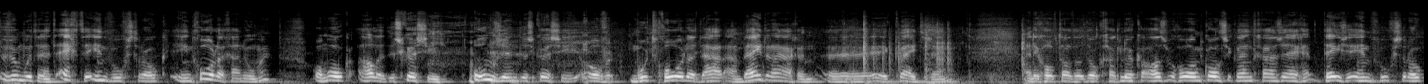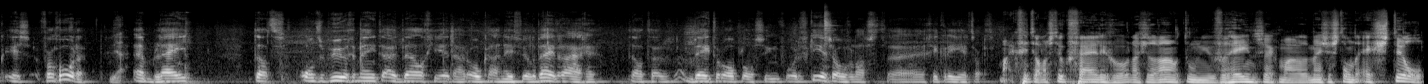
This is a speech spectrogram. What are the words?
Dus we moeten het echte invoegstrook in Goorlen gaan noemen. Om ook alle discussie, onzin discussie over moet Goorlen daaraan bijdragen uh, kwijt te zijn. En ik hoop dat het ook gaat lukken als we gewoon consequent gaan zeggen deze invoegstrook is van Goorlen. Ja. En blij dat onze buurgemeente uit België daar ook aan heeft willen bijdragen dat er een betere oplossing voor de verkeersoverlast uh, gecreëerd wordt. Maar ik vind het wel een stuk veiliger hoor. Als je eraan toen je voorheen, zeg maar, de mensen stonden echt stil,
